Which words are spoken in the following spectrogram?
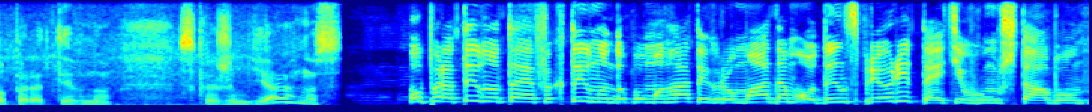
оперативно, скажімо, діагноз, Оперативно та ефективно допомагати громадам один з пріоритетів гумштабу.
